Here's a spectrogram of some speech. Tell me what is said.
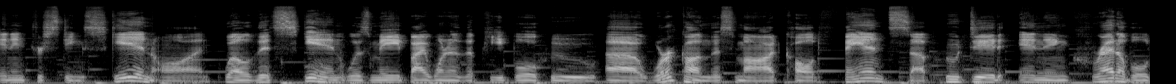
an interesting skin on. Well, this skin was made by one of the people who uh, work on this mod called Fansup, who did an incredible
